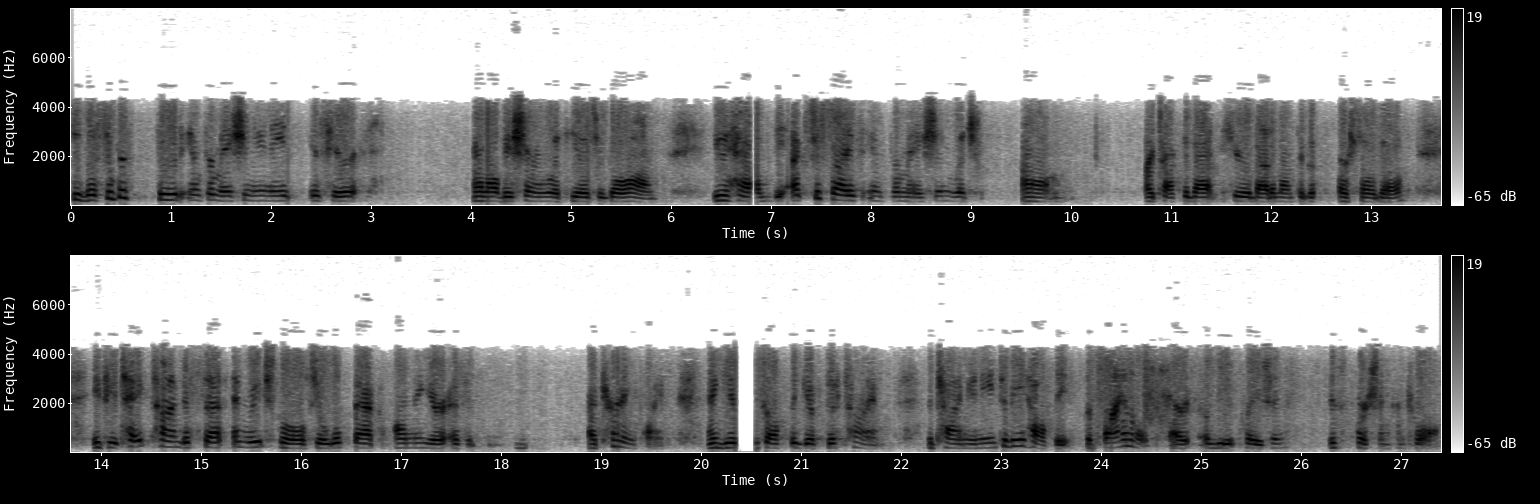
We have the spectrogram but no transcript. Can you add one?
So the superfood information you need is here, and I'll be sharing with you as we go on. You have the exercise information, which um, I talked about here about a month ago or so ago. If you take time to set and reach goals, you'll look back on the year as a, a turning point and give yourself the gift of time, the time you need to be healthy. The final part of the equation is portion control.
